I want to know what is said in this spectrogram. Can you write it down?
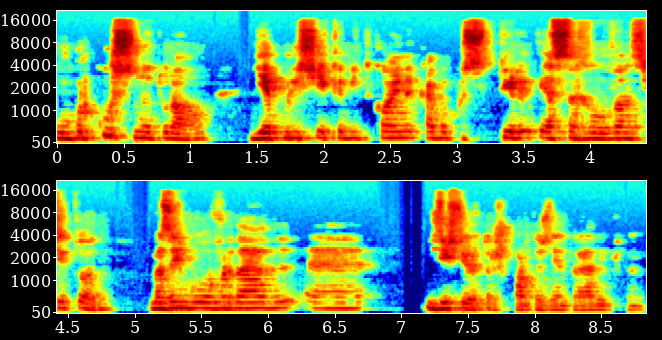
um percurso natural, e é por isso que a Bitcoin acaba por ter essa relevância toda. Mas em boa verdade, uh, existem outras portas de entrada e, portanto,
